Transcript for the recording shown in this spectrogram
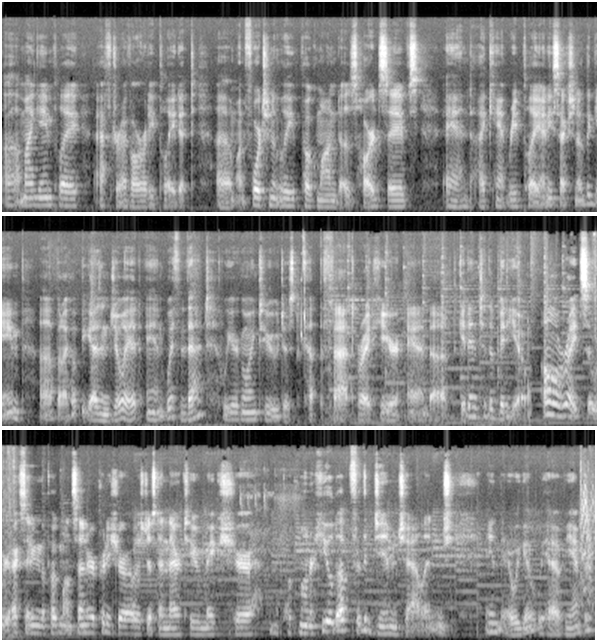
uh, my gameplay after I've already played it. Um, unfortunately, Pokemon does hard saves, and I can't replay any section of the game, uh, but I hope you guys enjoy it. And with that, we are going to just cut the fat right here and uh, get into the video. Alright, so we're exiting the Pokemon Center. Pretty sure I was just in there to make sure the Pokemon are healed up for the gym challenge. And there we go, we have Yamper,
